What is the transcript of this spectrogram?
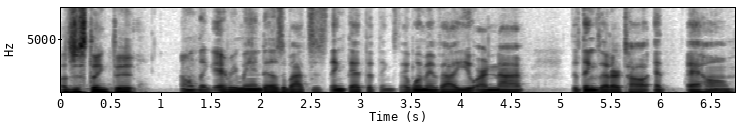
I just think that I don't think every man does, but I just think that the things that women value are not the things that are taught at, at home.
